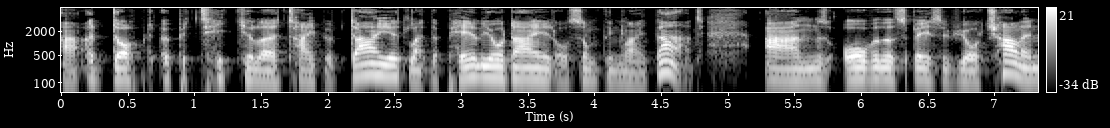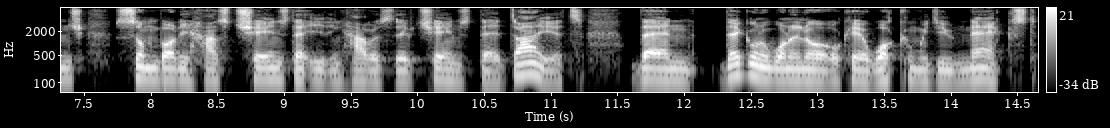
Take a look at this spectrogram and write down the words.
uh, adopt a particular type of diet, like the paleo diet or something like that, and over the space of your challenge, somebody has changed their eating habits, they've changed their diet, then they're going to want to know, okay, what can we do next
